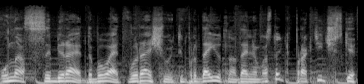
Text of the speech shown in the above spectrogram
у нас собирают, добывают, выращивают и продают на Дальнем Востоке практически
